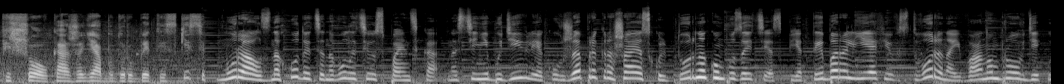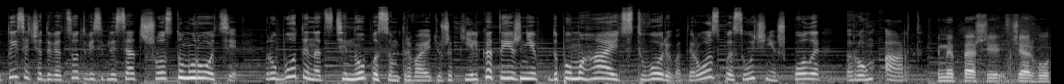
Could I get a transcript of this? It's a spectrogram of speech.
пішов, каже, я буду робити ескізи. Мурал знаходиться на вулиці Успенська на стіні будівлі, яку вже прикрашає скульптурна композиція з п'яти барельєфів, створена Іваном Бровді у 1986 році. Роботи над стінописом тривають уже кілька тижнів, допомагають створювати розпис учні школи Ром-Арт. Ми в першу чергу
